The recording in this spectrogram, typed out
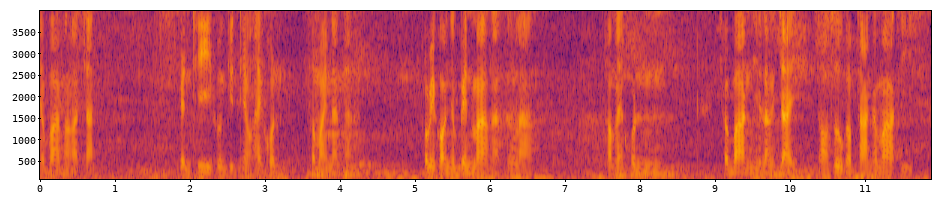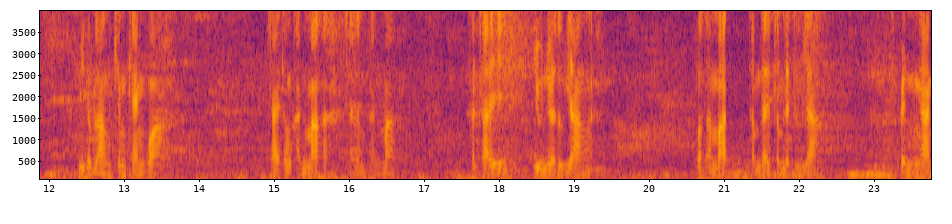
ชาวบ้านบางอาจันเป็นที่พึ่งยึดเหนี่ยวให้คนสมัยนั้นนะก็มีความจำเป็นมากฮะเครื่องรางทำให้คนชาวบ้านมีกำลังใจต่อสู้กับฐานพม่าที่มีกำลังเข้มแข็งกว่า ใจสำคัญมากฮะใจสำคัญมาก ถ้าใจอยู่เหนือทุกอย่าง ก็สามารถทำได้สำเร็จทุกอย่างจะเป็นงาน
